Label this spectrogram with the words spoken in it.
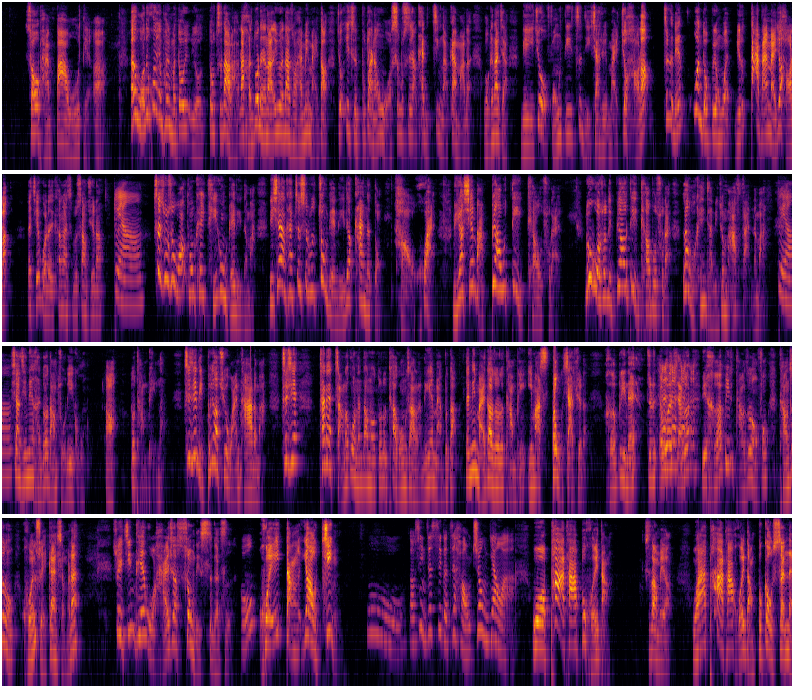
收盘八五点二。而我的会员朋友们都有都知道了，那很多人呢，因为那时候还没买到，就一直不断的问我是不是要开始进了干嘛的。我跟他讲，你就逢低自己下去买就好了，这个连问都不用问，你就大胆买就好了。那结果呢，你看看是不是上去了？对啊，这就是王彤可以提供给你的嘛。你想想看，这是不是重点？你一定要看得懂好坏，你要先把标的挑出来。如果说你标的挑不出来，那我跟你讲，你就麻烦了嘛。对啊，像今天很多档主力股啊都躺平了，这些你不要去玩它的嘛。这些它在涨的过程当中都是跳空上了，你也买不到。等你买到之后躺平，一码死动下去了，何必呢？对不对？我想说，你何必淌这种风，淌这种浑水干什么呢？所以今天我还是要送你四个字哦，回档要进。哦，老师，你这四个字好重要啊！我怕它不回档，知道没有？我还怕它回档不够深呢，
